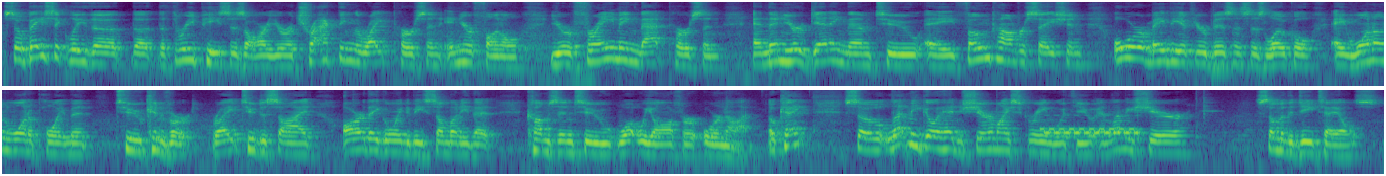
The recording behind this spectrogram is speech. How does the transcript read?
So basically, the, the, the three pieces are you're attracting the right person in your funnel, you're framing that person, and then you're getting them to a phone conversation, or maybe if your business is local, a one on one appointment to convert, right? To decide are they going to be somebody that comes into what we offer or not. Okay? So let me go ahead and share my screen with you and let me share some of the details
